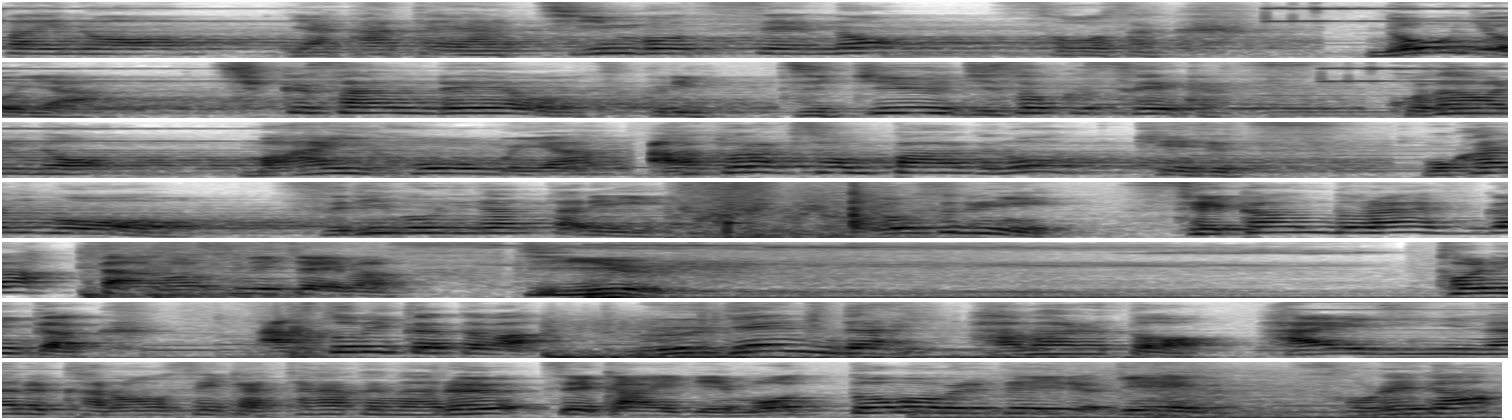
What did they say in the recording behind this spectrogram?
ぱいの館や沈没船の捜索。農業や畜産レーンを作り自給自足生活。こだわりのマイホームやアトラクションパークの建設。他にも釣り堀だったり要するにセカンドライフが楽しめちゃいます。自由。とにかく遊び方は無限大ハマると廃人になる可能性が高くなる世界で最も売れているゲーム。それが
